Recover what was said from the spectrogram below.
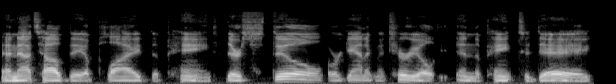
and that's how they applied the paint. There's still organic material in the paint today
